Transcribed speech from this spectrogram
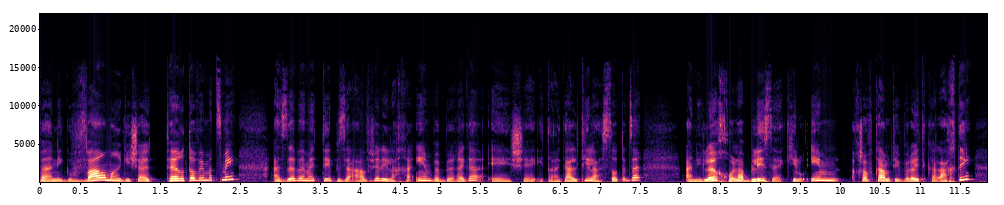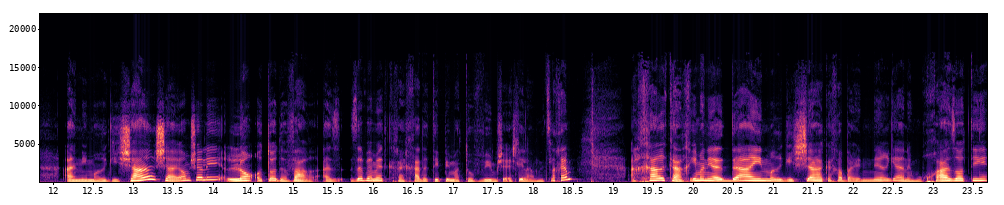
ואני כבר מרגישה יותר טוב עם עצמי. אז זה באמת טיפ זהב שלי לחיים, וברגע uh, שהתרגלתי לעשות את זה, אני לא יכולה בלי זה. כאילו, אם עכשיו קמתי ולא התקלחתי, אני מרגישה שהיום שלי לא אותו דבר. אז זה באמת ככה אחד הטיפים הטובים שיש לי להמליץ לכם. אחר כך, אם אני עדיין מרגישה ככה באנרגיה הנמוכה הזאתי,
